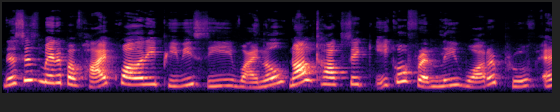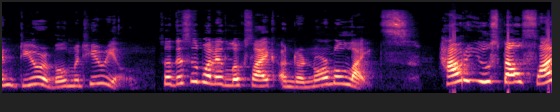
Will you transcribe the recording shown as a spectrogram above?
This is made up of high quality PVC vinyl, non-toxic, eco-friendly, waterproof and durable material. So this is what it looks like under normal lights. How do you spell fun?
